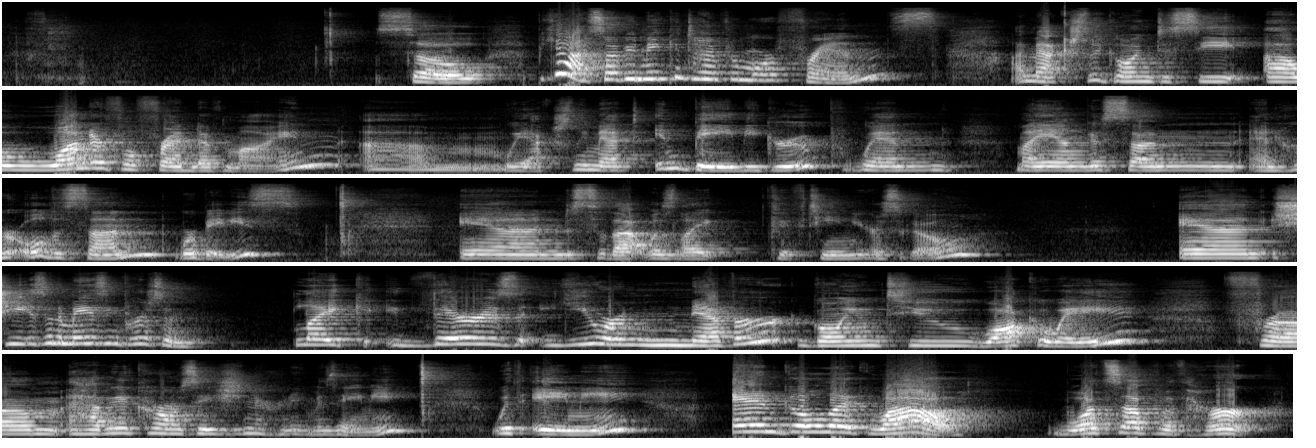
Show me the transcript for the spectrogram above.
So, yeah, so I've been making time for more friends. I'm actually going to see a wonderful friend of mine. Um, we actually met in baby group when my youngest son and her oldest son were babies. And so that was like 15 years ago. And she is an amazing person like there is you are never going to walk away from having a conversation her name is amy with amy and go like wow what's up with her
